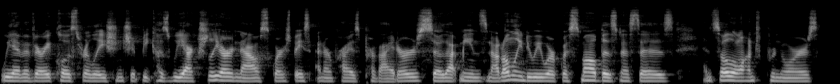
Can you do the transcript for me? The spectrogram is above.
we have a very close relationship because we actually are now Squarespace enterprise providers. So that means not only do we work with small businesses and solo entrepreneurs,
